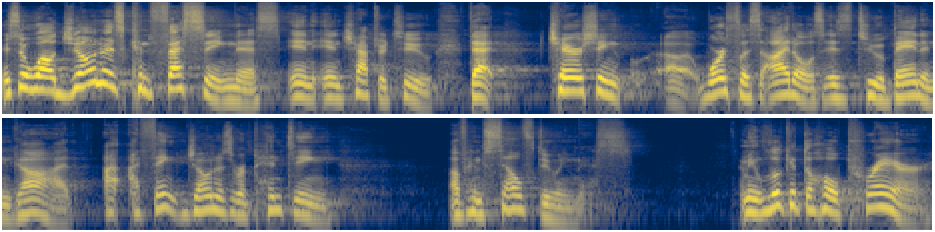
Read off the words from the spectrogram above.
And so while Jonah is confessing this in, in chapter 2, that cherishing uh, worthless idols is to abandon God, I, I think Jonah's repenting of himself doing this. I mean, look at the whole prayer.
